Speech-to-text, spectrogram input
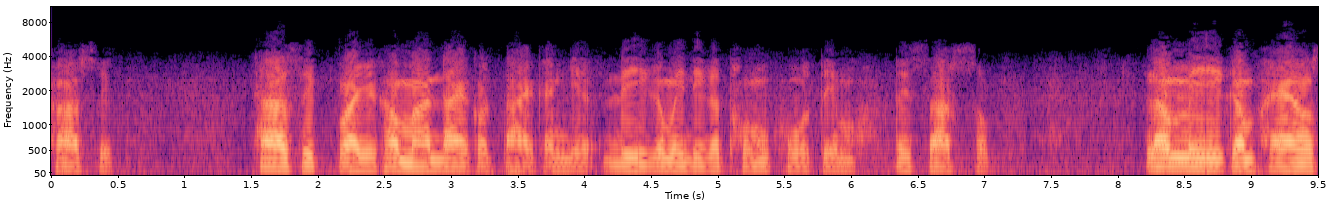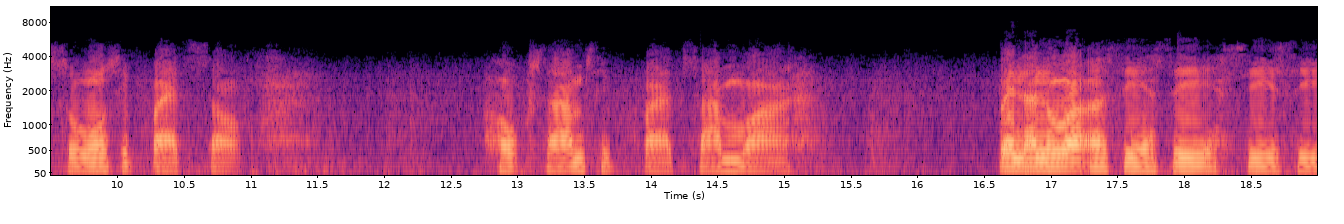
ข้าศึก ถ้าศึกไปเข้ามาได้ก็ตายกันเยอะ ดีก็ไม่ดีก็ถมคูเต็มด้วยซากศพ แล้วมีกำแพงสูงสิบแปดศอก หกสามสิบแปดสามวา เป็นอนุวาสี่สี่สี่สี่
